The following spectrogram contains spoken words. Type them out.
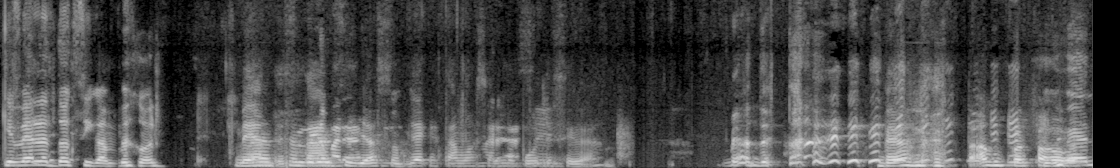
Que vea la tóxica mejor. Vean están, sillazo. ya que estamos haciendo publicidad. Vean dónde está. Vean dónde están, por favor. Vean.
